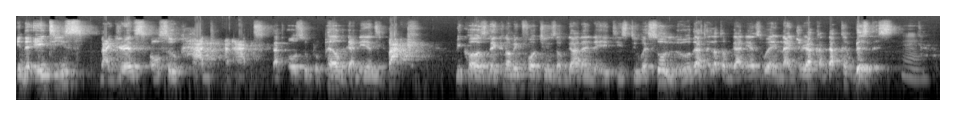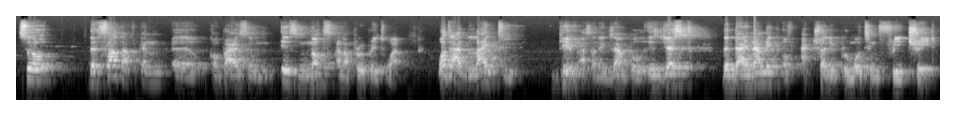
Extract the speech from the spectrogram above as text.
in the 80s, Nigerians also had an act that also propelled Ghanaians back because the economic fortunes of Ghana in the 80s too were so low that a lot of Ghanaians were in Nigeria conducting business. Mm. So the South African uh, comparison is not an appropriate one. What I'd like to give as an example is just the dynamic of actually promoting free trade.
